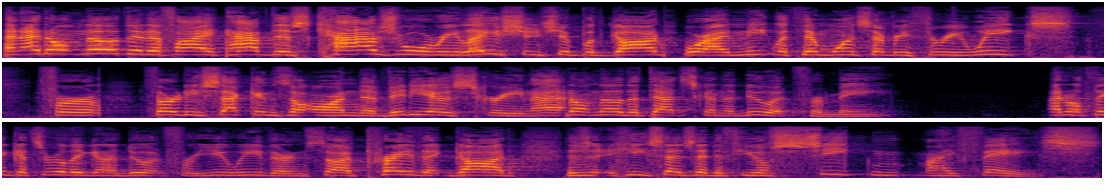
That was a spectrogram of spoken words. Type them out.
And I don't know that if I have this casual relationship with God where I meet with Him once every three weeks for 30 seconds on the video screen, I don't know that that's going to do it for me. I don't think it's really going to do it for you either. And so I pray that God, He says that if you'll seek my face,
